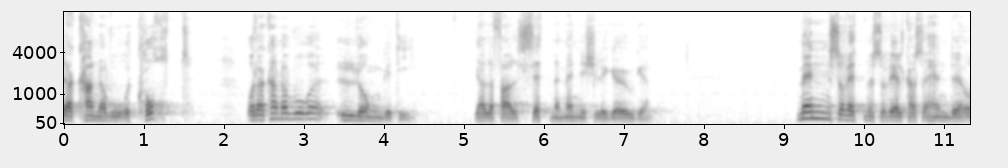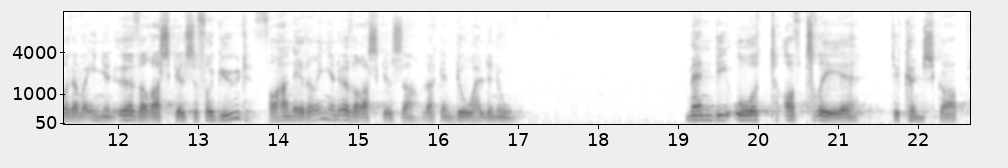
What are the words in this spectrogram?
det kan ha vært kort, og det kan ha vært lange tid. I alle fall sett med menneskelige øyne. Men så vet vi så vel hva som hendte, og det var ingen overraskelse for Gud, for han er der ingen overraskelser, verken da eller nå. Men de åt av treet til kunnskap,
